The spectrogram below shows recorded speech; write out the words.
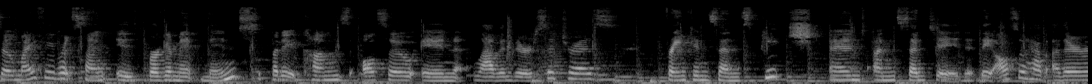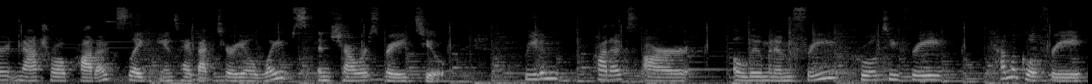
So my favorite scent is bergamot mint, but it comes also in lavender citrus, frankincense peach, and unscented. They also have other natural products like antibacterial wipes and shower spray too. Freedom products are aluminum free, cruelty free, chemical free,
